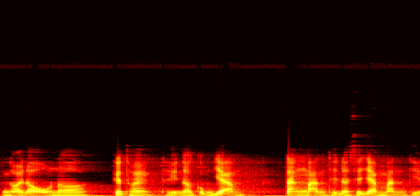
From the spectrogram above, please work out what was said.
ngòi nổ nó kích hoạt thì nó cũng giảm tăng mạnh thì nó sẽ giảm mạnh chị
